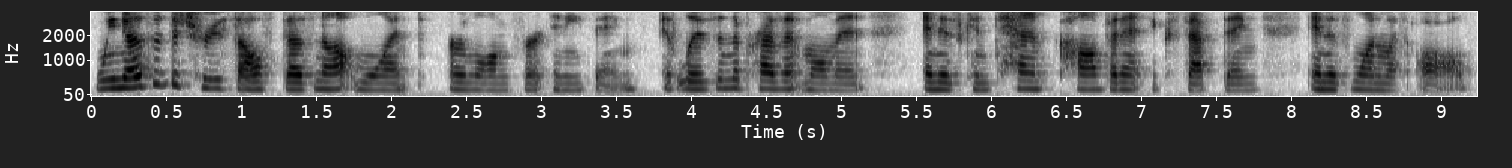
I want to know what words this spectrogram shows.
We know that the true self does not want or long for anything. It lives in the present moment and is content, confident, accepting, and is one with all.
